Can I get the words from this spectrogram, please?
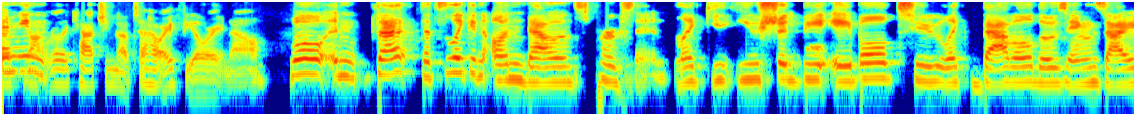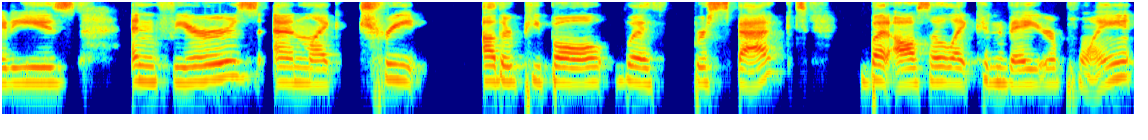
I mean- not really catching up to how I feel right now. Well, and that that's like an unbalanced person. Like you you should be able to like battle those anxieties and fears and like treat other people with respect, but also like convey your point.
